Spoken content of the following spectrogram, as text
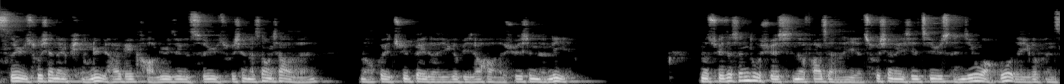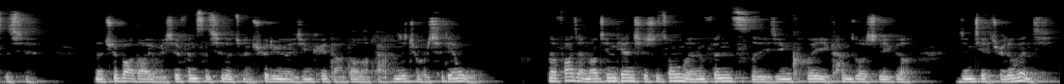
词语出现的频率，还可以考虑这个词语出现的上下文，那会具备的一个比较好的学习能力。那随着深度学习的发展呢，也出现了一些基于神经网络的一个分词器。那据报道，有一些分词器的准确率呢，已经可以达到了百分之九十七点五。那发展到今天，其实中文分词已经可以看作是一个已经解决的问题。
